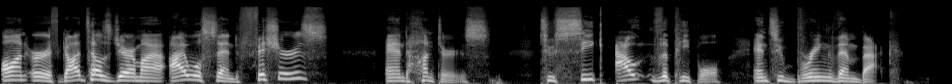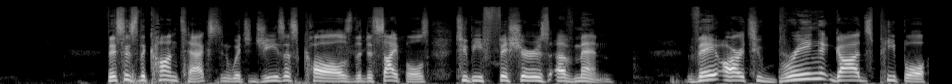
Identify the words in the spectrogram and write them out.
on earth, God tells Jeremiah, I will send fishers and hunters to seek out the people and to bring them back. This is the context in which Jesus calls the disciples to be fishers of men. They are to bring God's people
